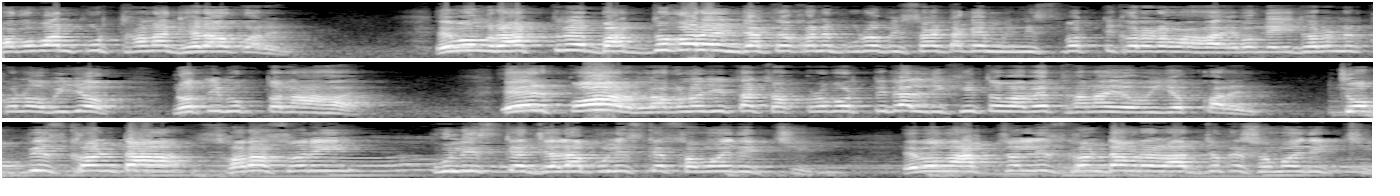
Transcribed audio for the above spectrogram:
ভগবানপুর থানা ঘেরাও করেন এবং রাত্রে বাধ্য করেন যাতে ওখানে পুরো বিষয়টাকে নিষ্পত্তি করে নেওয়া হয় এবং এই ধরনের কোনো অভিযোগ নথিভুক্ত না হয়। এরপর লগ্নজিতা চক্রবর্তীরা লিখিতভাবে থানায় অভিযোগ করেন, চব্বিশ ঘণ্টা সরাসরি পুলিশকে, জেলা পুলিশকে সময় দিচ্ছি। এবং আটচল্লিশ ঘণ্টা আমরা রাজ্যকে সময় দিচ্ছি।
